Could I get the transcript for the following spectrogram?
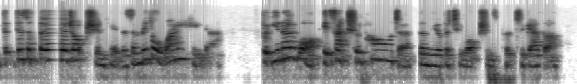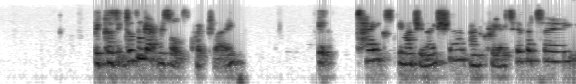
there's a third option here, there's a middle way here. But you know what? It's actually harder than the other two options put together because it doesn't get results quickly it takes imagination and creativity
